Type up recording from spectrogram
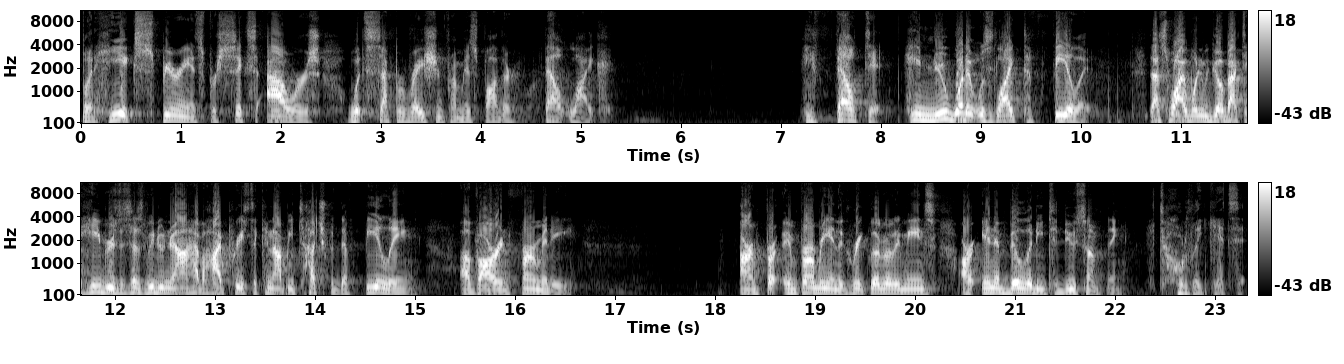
but he experienced for six hours what separation from his Father felt like. He felt it, he knew what it was like to feel it. That's why when we go back to Hebrews, it says, We do not have a high priest that cannot be touched with the feeling of our infirmity. Our infirmity in the Greek literally means our inability to do something. He totally gets it.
